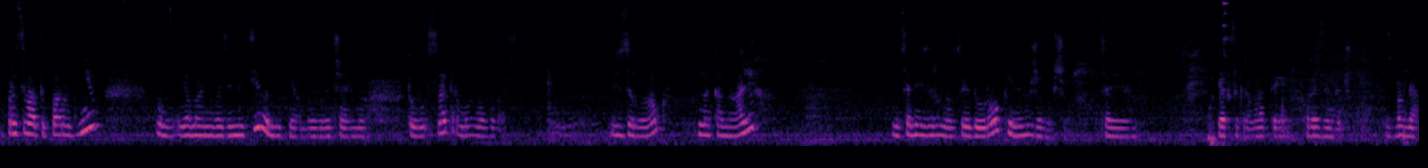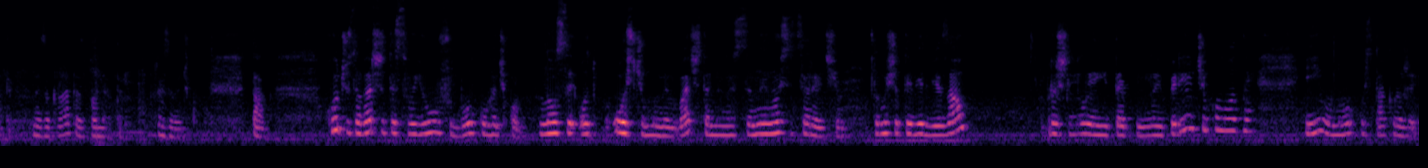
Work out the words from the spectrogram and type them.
попрацювати пару днів, ну я маю на увазі не цілими днями, звичайно, то светр можна завершити. Візерунок на каналі. Ну, Це не візерунок, це відеоурок, і він вже вийшов. Це як закривати резиночку. Збавляти. Не закривати, а збавляти резиночку. Так. Хочу завершити свою футболку гачком. Носи, от ось чому не бачите, не носяться, не носяться речі. Тому що ти відв'язав, пройшли теплий період чи холодний, і воно ось так лежить.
